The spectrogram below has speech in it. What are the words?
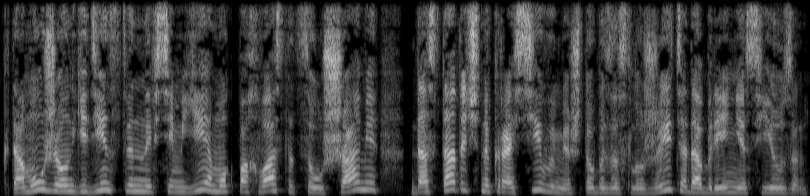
К тому же он единственный в семье мог похвастаться ушами, достаточно красивыми, чтобы заслужить одобрение Сьюзен.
